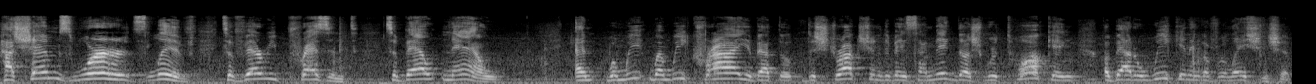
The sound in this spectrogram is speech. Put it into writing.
Hashem's words live. It's a very present. It's about now. And when we when we cry about the destruction of the Beis Hamikdash, we're talking about a weakening of relationship.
